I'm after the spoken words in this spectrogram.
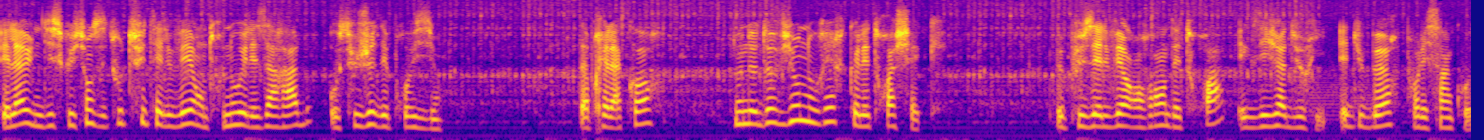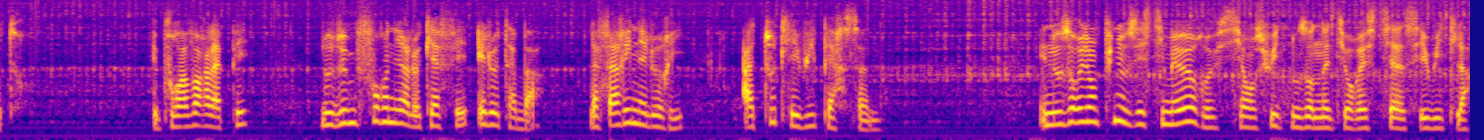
et là une discussion s'est tout de suite élevée entre nous et les Arabes au sujet des provisions. D'après l'accord, nous ne devions nourrir que les trois chèques. Le plus élevé en rang des trois exigea du riz et du beurre pour les cinq autres. Et pour avoir la paix, nous dûmes fournir le café et le tabac, la farine et le riz, à toutes les huit personnes. Et nous aurions pu nous estimer heureux si ensuite nous en étions restés à ces huit-là.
